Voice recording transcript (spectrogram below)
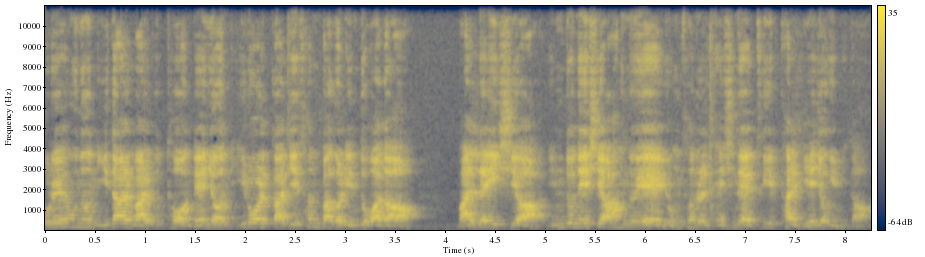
고려해운은 이달 말부터 내년 1월까지 선박을 인도받아 말레이시아, 인도네시아 항로에 용선을 대신해 투입할 예정입니다.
